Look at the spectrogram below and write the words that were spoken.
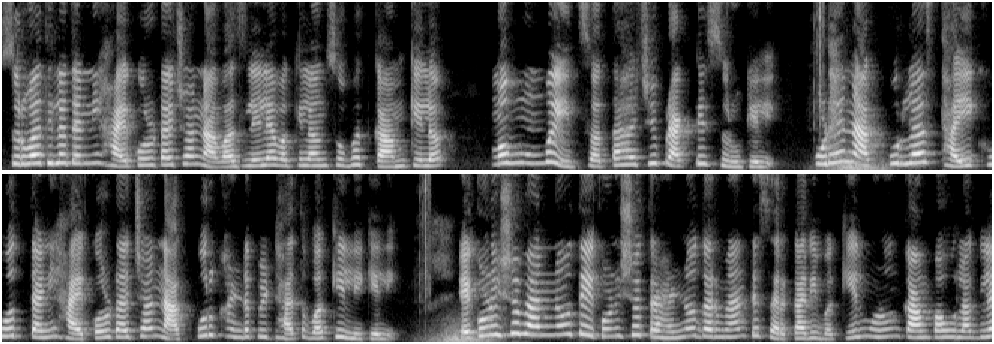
सुरुवातीला त्यांनी हायकोर्टाच्या नावाजलेल्या वकिलांसोबत काम केलं. मग मुंबईत स्वतःची प्रॅक्टिस सुरू केली. पुढे नागपूरला स्थायिक होत त्यांनी हायकोर्टाच्या नागपूर खंडपीठात वकिली केली. एकोणीसशे ब्याण्णव ते एकोणीसशे त्र्याण्णव दरम्यान ते सरकारी वकील म्हणून काम पाहू लागले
